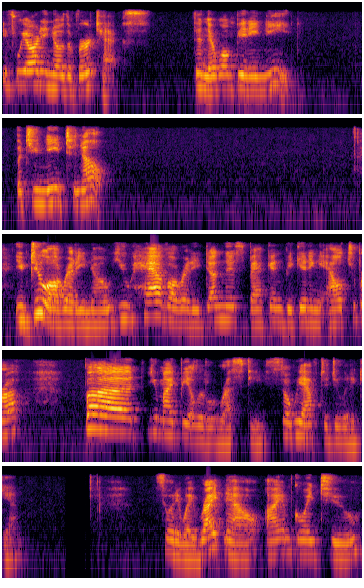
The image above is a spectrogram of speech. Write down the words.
If we already know the vertex, then there won't be any need. But you need to know. You do already know, you have already done this back in beginning algebra, but you might be a little rusty, so we have to do it again. So anyway, right now I am going to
